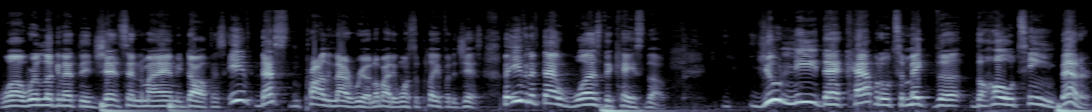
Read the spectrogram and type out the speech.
well, we're looking at the Jets and the Miami Dolphins. Even, that's probably not real. Nobody wants to play for the Jets. But even if that was the case, though, you need that capital to make the the whole team better,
